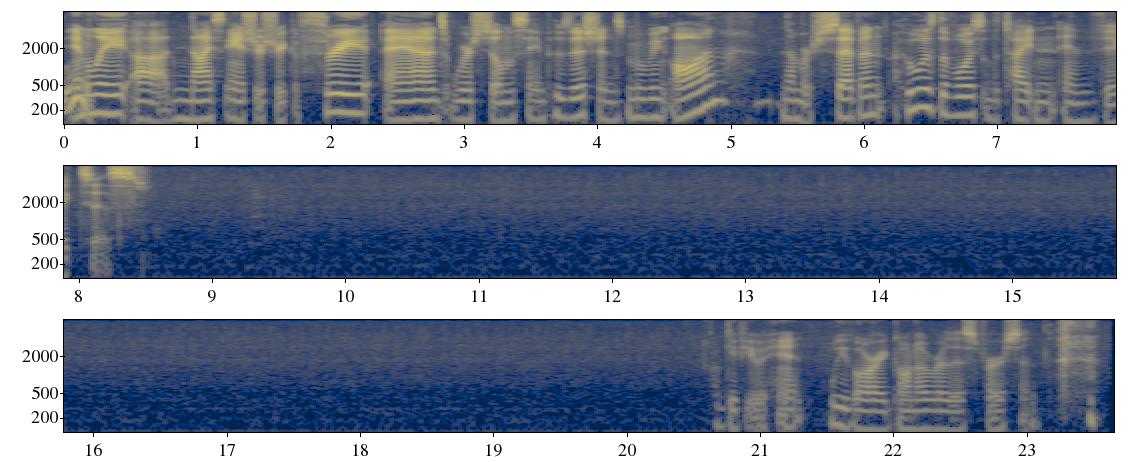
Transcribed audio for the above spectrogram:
Ooh. Emily, uh, nice answer streak of three, and we're still in the same positions. Moving on, number seven. Who is the voice of the Titan Invictus? I'll give you a hint. We've already gone over this person.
